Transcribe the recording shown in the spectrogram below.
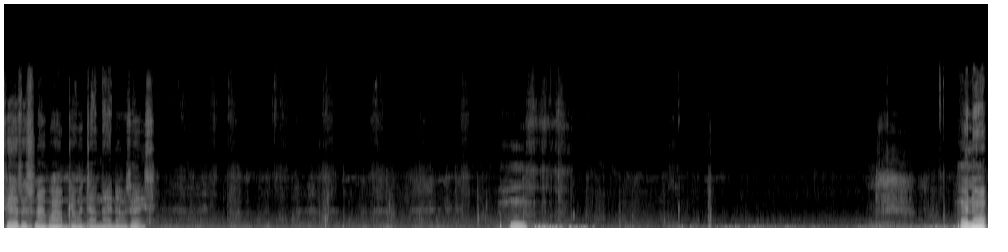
Yeah, there's no way I'm going down there nowadays. Mm. Why not?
